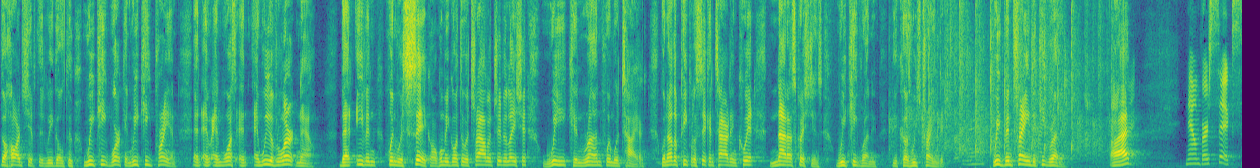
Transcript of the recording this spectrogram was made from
the hardships that we go through. We keep working, we keep praying. And, and, and, once, and, and we have learned now that even when we're sick or when we're going through a trial or tribulation, we can run when we're tired. When other people are sick and tired and quit, not us Christians, we keep running because we've trained it. We've been trained to keep running. All right? Now, in verse 6,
